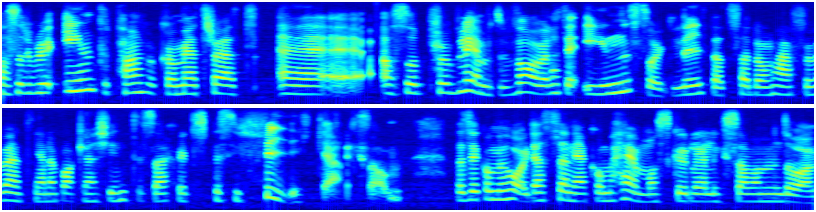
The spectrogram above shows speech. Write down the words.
Alltså det blev inte pannkaka men jag tror att eh, alltså problemet var väl att jag insåg lite att så här, de här förväntningarna var kanske inte särskilt specifika. Liksom. Fast jag kommer ihåg att sen när jag kom hem och skulle liksom då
